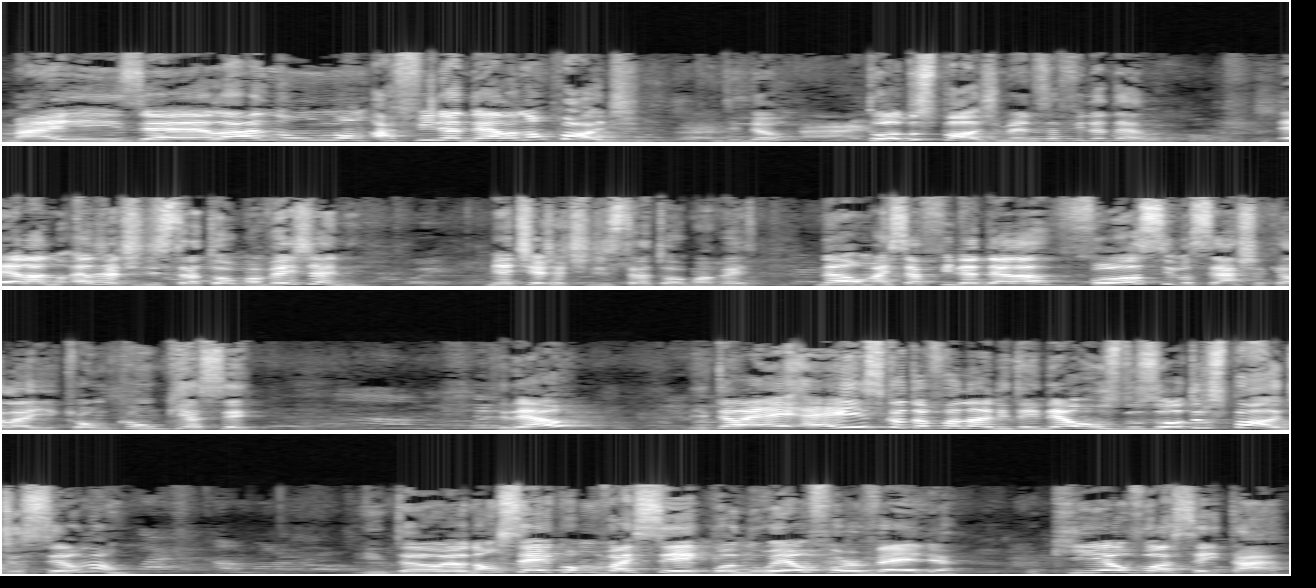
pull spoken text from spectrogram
Mas ela não, não- A filha dela não pode. Entendeu? Todos podem, menos a filha dela. Ela, ela já te distratou alguma vez, Jenny? Minha tia já te distratou alguma vez? Não, mas se a filha dela fosse, você acha que ela ia. Como, como que ia ser? Entendeu? Então é, é isso que eu tô falando, entendeu? Os dos outros pode, o seu não. Então eu não sei como vai ser quando eu for velha. O que eu vou aceitar.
